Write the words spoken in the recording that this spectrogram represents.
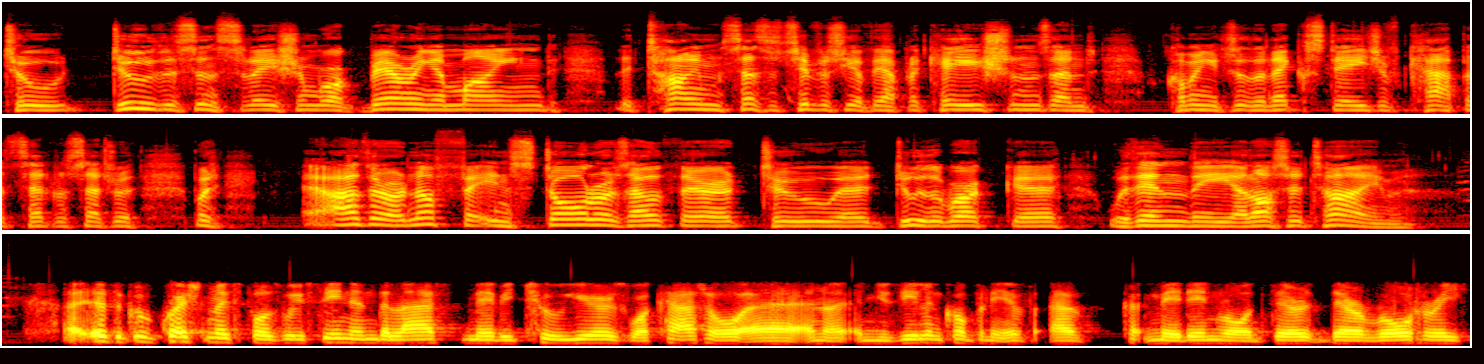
to do this installation work, bearing in mind the time sensitivity of the applications and coming into the next stage of CAP, etc., etc. But are there enough installers out there to uh, do the work uh, within the allotted time? Uh, it's a good question, I suppose. We've seen in the last maybe two years, Waikato, uh, and a, New Zealand company, have, have made inroads. They're, they're rotary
